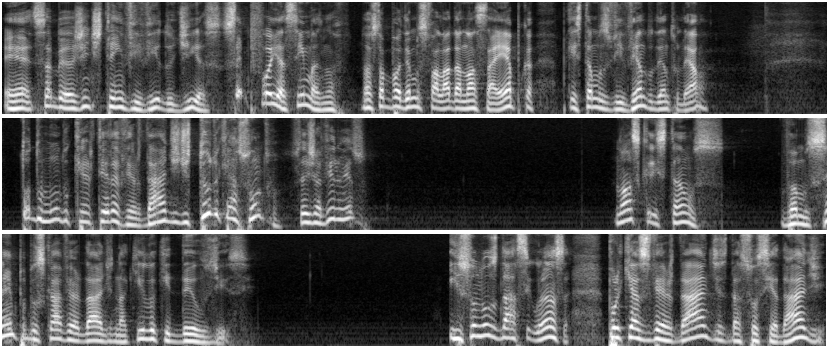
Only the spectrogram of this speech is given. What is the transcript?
É, sabe, a gente tem vivido dias, sempre foi assim, mas nós só podemos falar da nossa época, porque estamos vivendo dentro dela. Todo mundo quer ter a verdade de tudo que é assunto. Vocês já viram isso? Nós cristãos vamos sempre buscar a verdade naquilo que Deus disse. Isso nos dá segurança, porque as verdades da sociedade,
